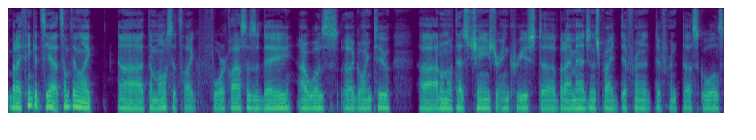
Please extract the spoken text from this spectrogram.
but I think it's, yeah, it's something like uh, at the most, it's like four classes a day I was uh, going to. Uh, I don't know if that's changed or increased, uh, but I imagine it's probably different at different uh, schools.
